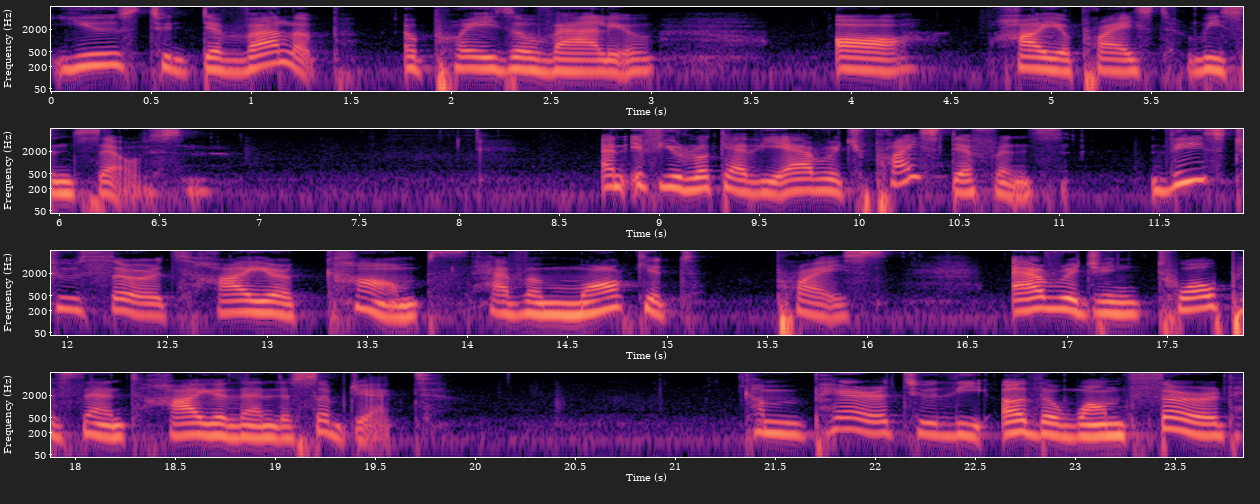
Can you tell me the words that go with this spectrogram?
used to develop appraisal value or higher priced recent sales. And if you look at the average price difference, these two thirds higher comps have a market price averaging 12% higher than the subject, compared to the other one third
